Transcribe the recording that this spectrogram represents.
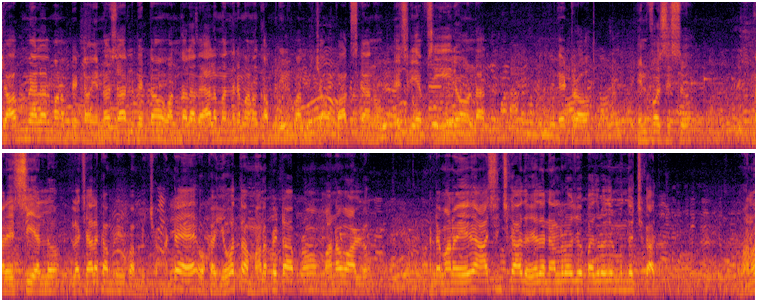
జాబ్ మేళాలు మనం పెట్టాం. ఎన్నోసార్లు పెట్టాం. వందల వేల మందిని మనం కంపెనీలు పంపించాం. Foxconn HDFC Hero Honda petro Infosys మరి హెచ్సిఎల్ ఇలా చాలా కంపెనీలు పంపించాం. అంటే ఒక యువత మన పిఠాపురం మన వాళ్ళు. అంటే మనం ఏమీ ఆశించి కాదు. ఏదో నెల రోజు పది రోజుల ముందు వచ్చి కాదు. మనం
